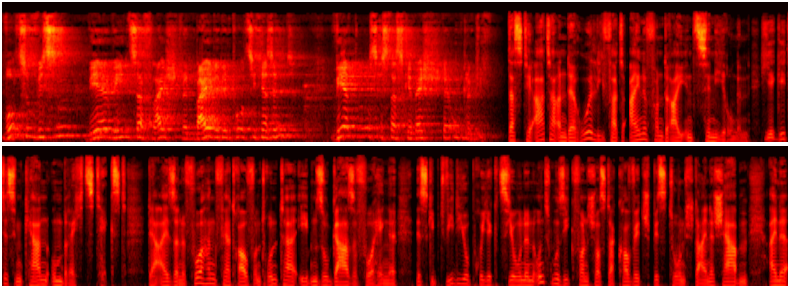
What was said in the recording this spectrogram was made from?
Wozu wissen, wer wen zerfleischt, wenn beide dem Tod sicher sind? Wertlos ist das Gewäsch der Unglücklichen. Das Theater an der Ruhr liefert eine von drei Inszenierungen. Hier geht es im Kern um Brechts Text. Der eiserne Vorhang fährt rauf und runter, ebenso Gasevorhänge. Es gibt Videoprojektionen und Musik von Schostakowitsch bis Tonsteine Scherben. Eine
